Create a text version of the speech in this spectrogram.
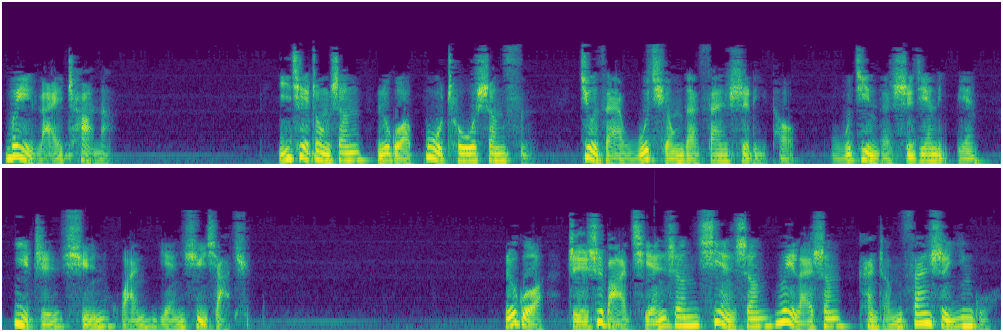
未来刹那，一切众生如果不出生死，就在无穷的三世里头，无尽的时间里边，一直循环延续下去。如果只是把前生、现生、未来生看成三世因果，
